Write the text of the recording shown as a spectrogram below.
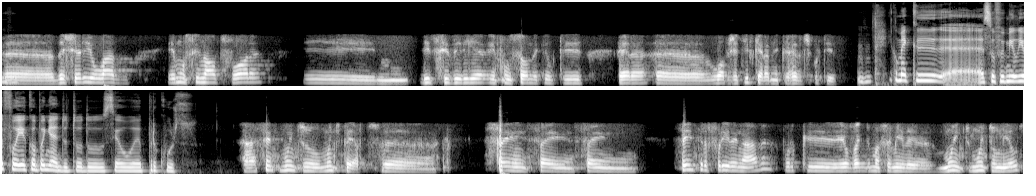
Uhum. Uh, deixaria o lado emocional de fora e, e decidiria em função daquilo que era uh, o objetivo, que era a minha carreira desportiva. Uhum. E como é que eh, a sua família foi acompanhando todo o seu uh, percurso? Ah, sempre muito, muito perto, uh, sem, sem, sem, sem interferir em nada, porque eu venho de uma família muito, muito humilde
